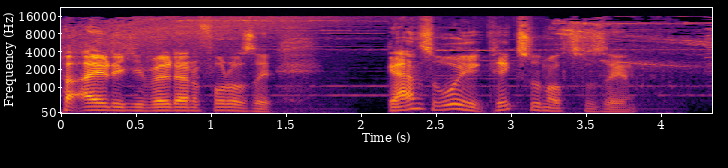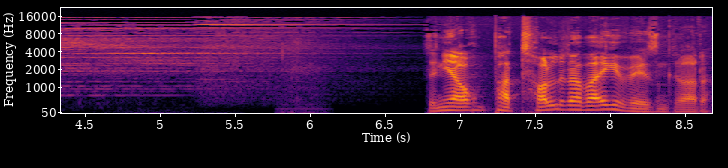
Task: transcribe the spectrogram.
Beeil dich, ich will deine Fotos sehen. Ganz ruhig, kriegst du noch zu sehen. Sind ja auch ein paar tolle dabei gewesen gerade.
